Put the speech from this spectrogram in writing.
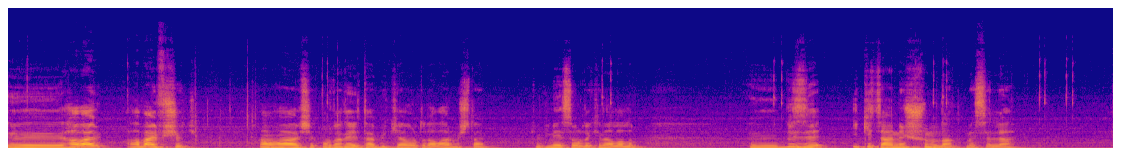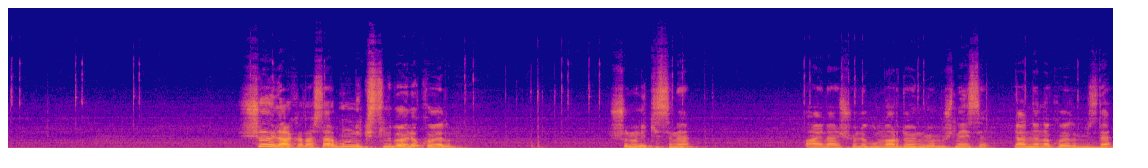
e, hava havai fişek. Ama havai fişek burada değil tabii ki. Orada da varmış da. Dur, neyse oradakini alalım. E, bize iki tane şundan mesela. Şöyle arkadaşlar bunun ikisini böyle koyalım. Şunun ikisini aynen şöyle bunlar dönmüyormuş. Neyse yan yana koyalım biz de.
